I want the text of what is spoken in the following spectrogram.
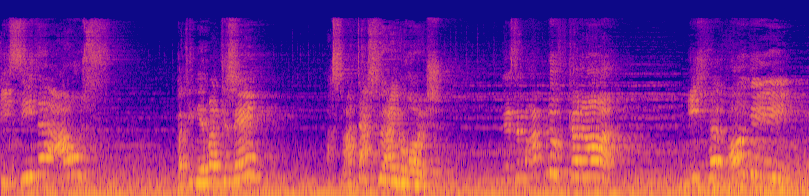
Wie sieht er aus? Hat ihn jemand gesehen? Was war das für ein Geräusch? Wir sind im Abluftkanal! Ich verfolge ihn!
